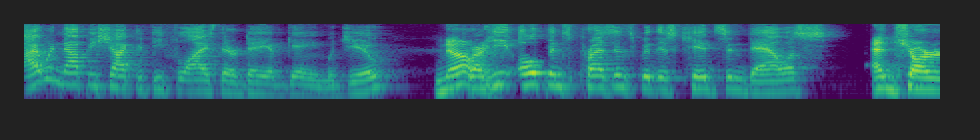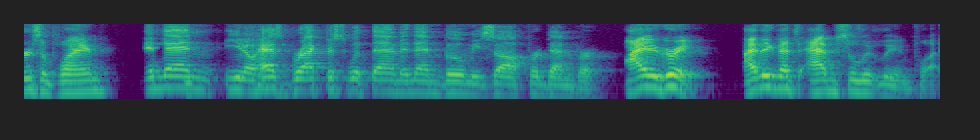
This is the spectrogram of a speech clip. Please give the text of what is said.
I would not be shocked if he flies their day of game. Would you? No, Where he opens presents with his kids in Dallas, and charters a plane. and then you know has breakfast with them, and then boom, he's off for Denver. I agree. I think that's absolutely in play.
